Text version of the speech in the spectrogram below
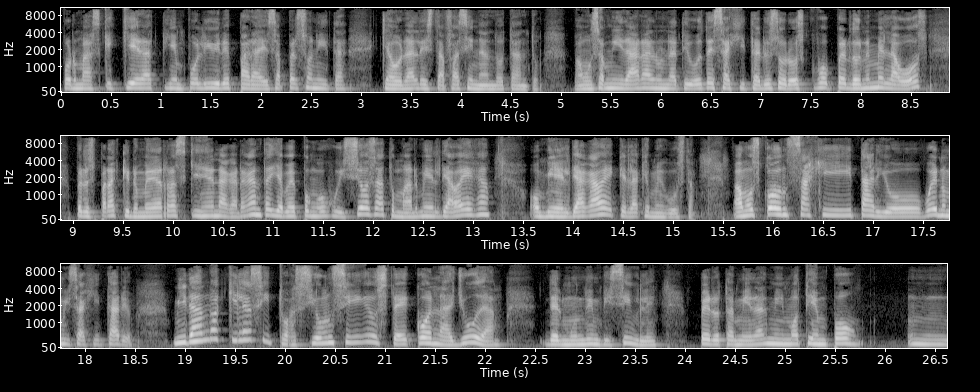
por más que quiera tiempo libre para esa personita que ahora le está fascinando tanto. Vamos a mirar a los nativos de Sagitario horóscopo, perdónenme la voz, pero es para que no me rasquiña en la garganta, ya me pongo juiciosa a tomar miel de abeja o miel de agave, que es la que me gusta. Vamos con Sagitario, bueno, mi Sagitario, mirando aquí la situación, sigue usted con la ayuda del mundo invisible, pero también al mismo tiempo mm,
